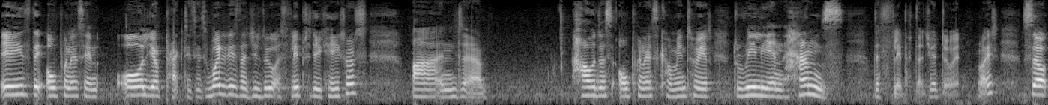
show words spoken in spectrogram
is the openness in all your practices, what it is that you do as flipped educators, and uh, how does openness come into it to really enhance the flip that you're doing, right? So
